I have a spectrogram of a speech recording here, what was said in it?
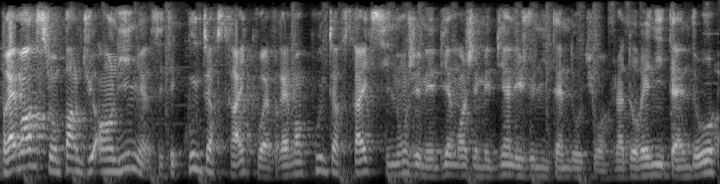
Vraiment, si on parle du en ligne, c'était Counter Strike, ouais, vraiment Counter Strike. Sinon, j'aimais bien, moi, j'aimais bien les jeux Nintendo, tu vois. J'adorais Nintendo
